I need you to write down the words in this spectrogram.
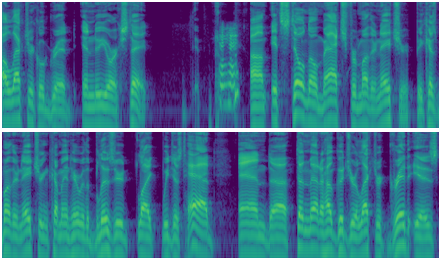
electrical grid in New York State, mm-hmm. um, it's still no match for Mother Nature because Mother Nature can come in here with a blizzard like we just had, and uh, doesn't matter how good your electric grid is,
